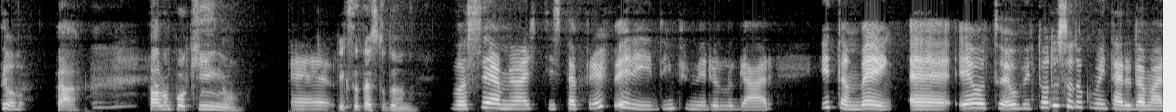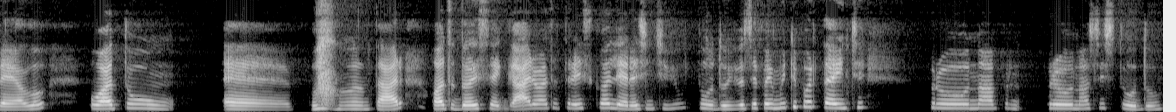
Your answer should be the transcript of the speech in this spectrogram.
Tô. Tá. Fala um pouquinho. É, O que, que você tá estudando? você é meu artista preferido, em primeiro lugar. E também, é, eu, eu vi todo o seu documentário da Amarelo. O ato 1 é plantar, o ato 2 cegar e o ato 3 escolher. A gente viu tudo. E você foi muito importante pro, no, pro, pro nosso estudo.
